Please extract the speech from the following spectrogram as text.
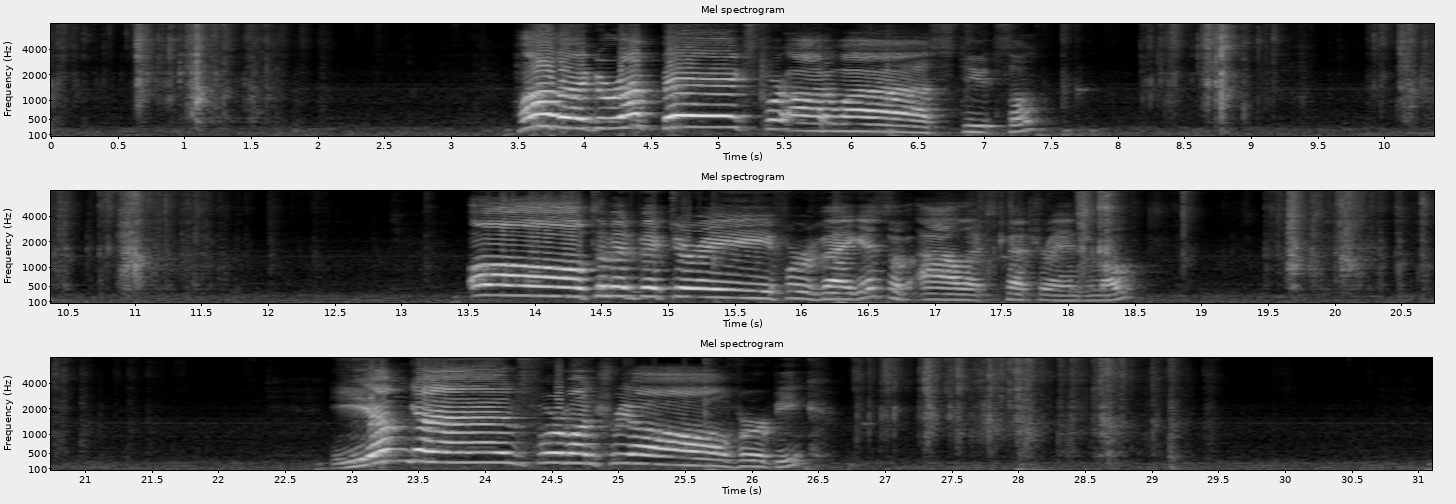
Holographics for Ottawa, Stützle. Ultimate victory for Vegas of Alex Pietrangelo. Young Guns for Montreal, Verbeek.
